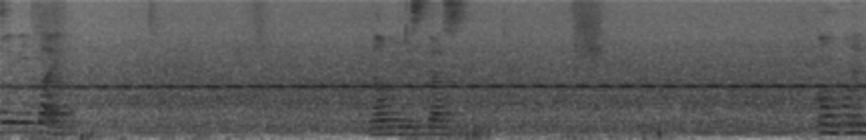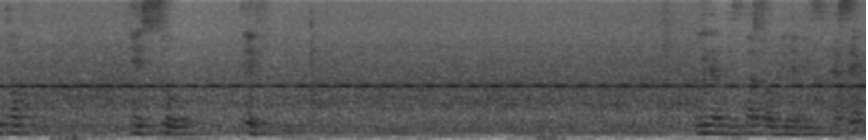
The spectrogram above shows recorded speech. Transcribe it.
do you mean by now we component of SOFP we have discussed already that is asset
